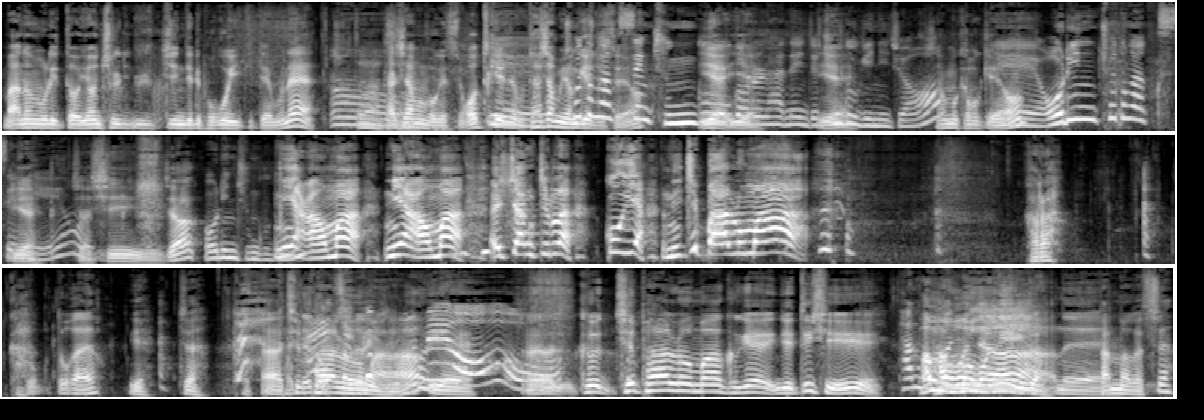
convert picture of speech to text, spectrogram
많은 우리 또 연출진들이 보고 있기 때문에 다시 한번 보겠습니다. 어떻게 예. 좀 다시 한번 연결해 주세요. 초등학생 중국어를 예, 예. 하는 이제 예. 중국인이죠. 한번 가볼게요. 예, 어린 초등학생이에요. 예. 자 시작. 어린 중국인. 니 아마 니 아마 샹질라 꼬야 니치 발로마. 가라. 가. 또, 또 가요? 예. 자, 아, 치팔로마. 예. 아, 그 치팔로마 그게 이제 뜻이 밥 먹었냐? 밥 네. 먹었어?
